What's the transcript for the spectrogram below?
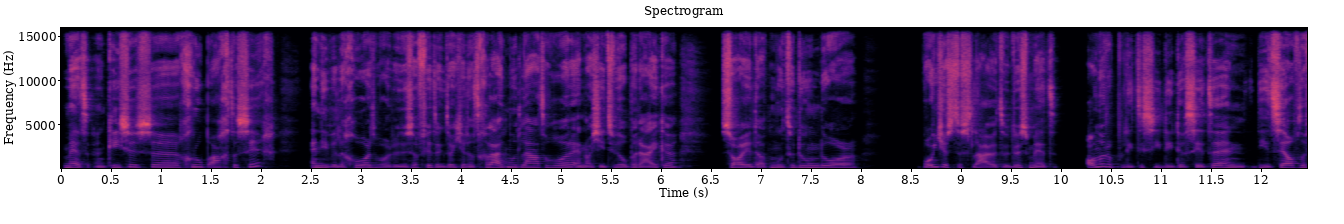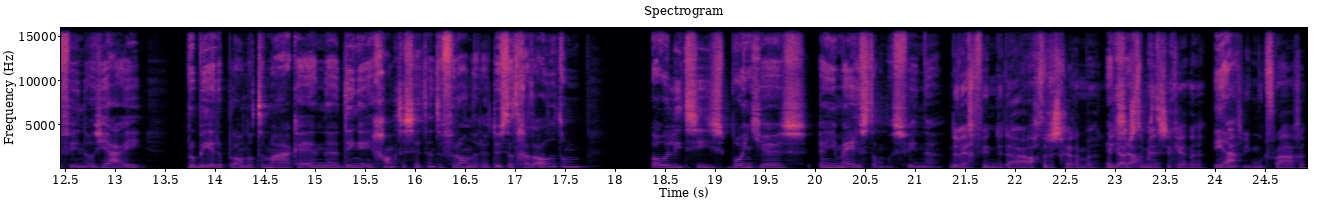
met een kiezersgroep achter zich. En die willen gehoord worden. Dus dan vind ik dat je dat geluid moet laten horen. En als je iets wil bereiken, zal je dat moeten doen door bondjes te sluiten. Dus met andere politici die er zitten en die hetzelfde vinden als jij, proberen plannen te maken en uh, dingen in gang te zetten en te veranderen. Dus dat gaat altijd om coalities, bondjes en je medestanders vinden. De weg vinden daar achter de schermen, de juiste mensen kennen, ja. weet wie moet vragen.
